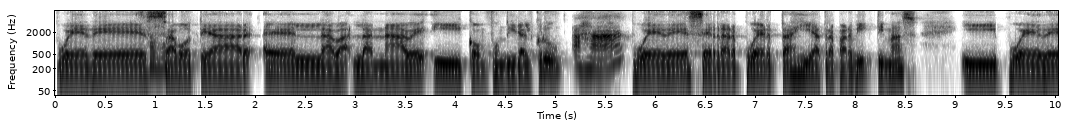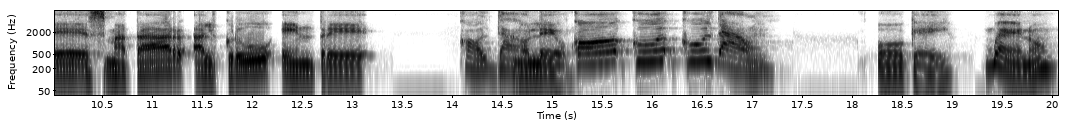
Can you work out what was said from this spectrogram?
puedes Sabo- sabotear eh, la nave y confundir al crew, ajá. puedes cerrar puertas y atrapar víctimas y puedes matar al crew entre... Cool down. No leo. Co- cool, cool down. Ok. Bueno.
